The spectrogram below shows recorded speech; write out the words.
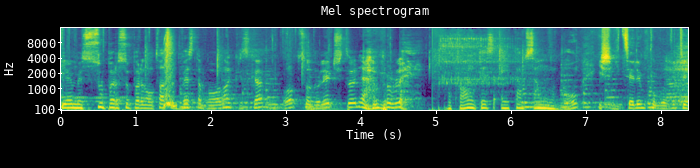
Имаме супер, супер много. Това са 200 балона, Криска. Оп, сладолечето, няма проблем. Буквално те са ей там само надолу и ще ги целим по главите.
